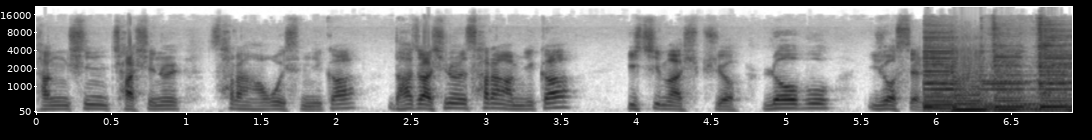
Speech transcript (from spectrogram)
당신 자신을 사랑하고 있습니까? 나 자신을 사랑합니까? 잊지 마십시오. Love yourself.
